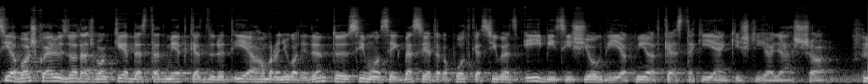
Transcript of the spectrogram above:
Szia Baska, előző adásban kérdezted, miért kezdődött ilyen hamar a nyugati döntő. Simonszék beszéltek a podcast az ABC-s jogdíjak miatt kezdtek ilyen kis kihagyással. Hm.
